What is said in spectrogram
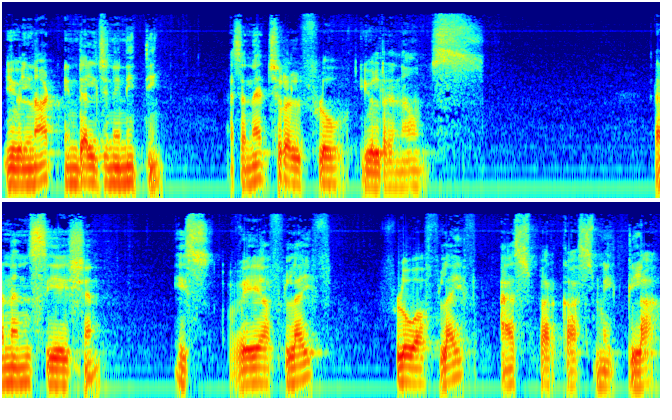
you will not indulge in anything. As a natural flow, you will renounce. Renunciation is way of life, flow of life as per cosmic law.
